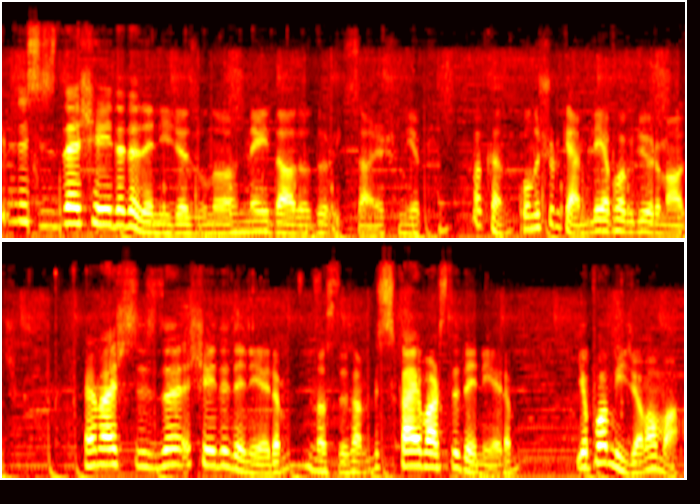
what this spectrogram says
Şimdi sizde şeyde de deneyeceğiz bunu. Neydi adı? Dur iki saniye şunu yapayım. Bakın konuşurken bile yapabiliyorum azıcık. Hemen sizde şeyde deneyelim. Nasıl desem bir Skywars'ta deneyelim. Yapamayacağım ama.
